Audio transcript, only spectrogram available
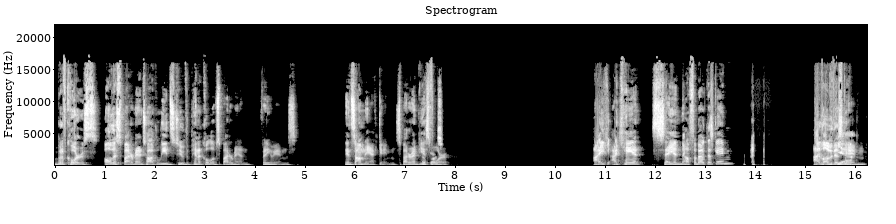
but of course, all this Spider-Man talk leads to the pinnacle of Spider-Man video games, the Insomniac game, Spider-Man. PS4. I I can't say enough about this game. I love this Yeah. game.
